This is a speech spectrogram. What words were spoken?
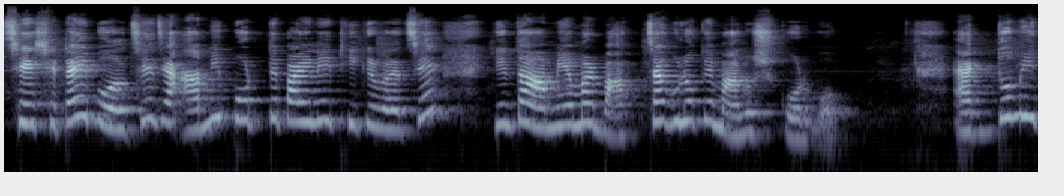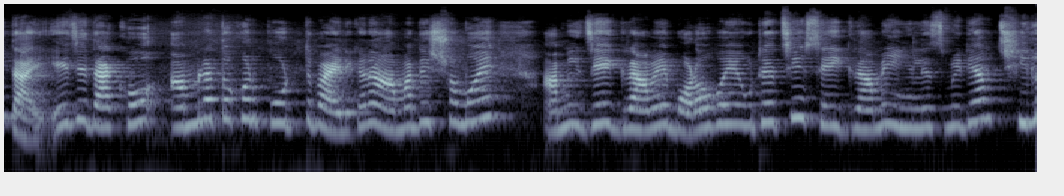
সে সেটাই বলছে যে, আমি পড়তে পারিনি, ঠিক রয়েছে, কিন্তু আমি আমার বাচ্চাগুলোকে মানুষ করব। একদমই তাই। এই যে দেখো, আমরা তখন পড়তে পারিনি, কেন? আমাদের সময় আমি যে গ্রামে বড় হয়ে উঠেছি, সেই গ্রামে ইংলিশ মিডিয়াম ছিল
